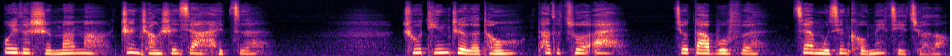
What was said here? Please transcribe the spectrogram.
为了使妈妈正常生下孩子，除停止了同她的做爱，就大部分在母亲口内解决了。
